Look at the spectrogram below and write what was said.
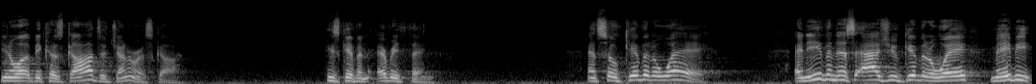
You know what? Because God's a generous God. He's given everything. And so give it away. And even as, as you give it away, maybe,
